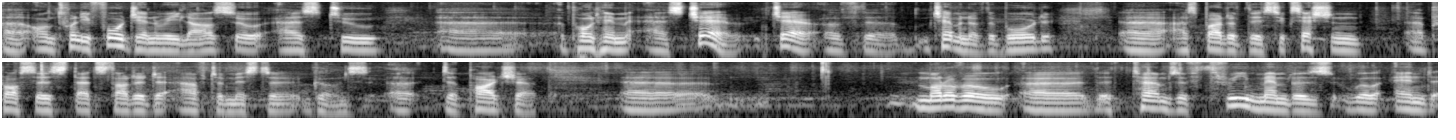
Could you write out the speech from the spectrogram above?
uh, on 24 January last, so as to uh, appoint him as chair, chair of the chairman of the board, uh, as part of the succession uh, process that started after Mr. Ghosn's uh, departure. Moreover, uh, the terms of three members will end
